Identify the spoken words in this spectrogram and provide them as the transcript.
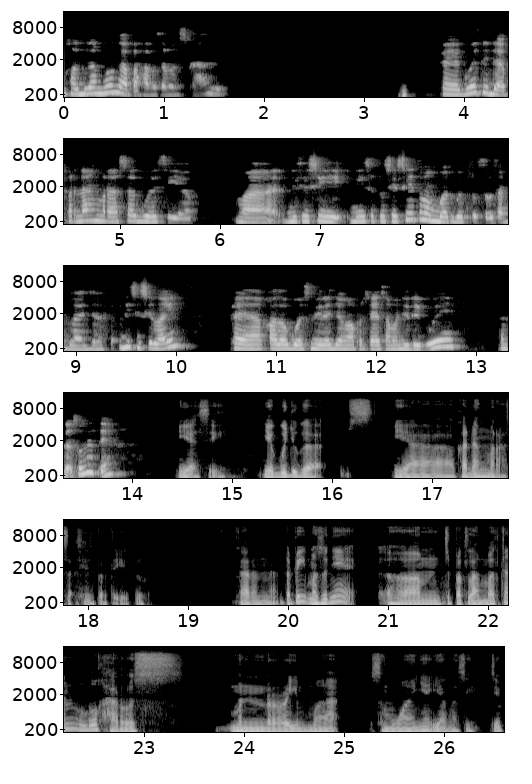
bakal bilang gue nggak paham sama sekali. Kayak gue tidak pernah merasa gue siap. Ma di sisi di satu sisi itu membuat gue terus-terusan belajar. Tapi di sisi lain kayak kalau gue sendiri aja nggak percaya sama diri gue agak sulit ya. Iya sih. Ya gue juga ya kadang merasa sih seperti itu. Karena tapi maksudnya um, cepat lambat kan lu harus menerima semuanya ya nggak sih Cip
